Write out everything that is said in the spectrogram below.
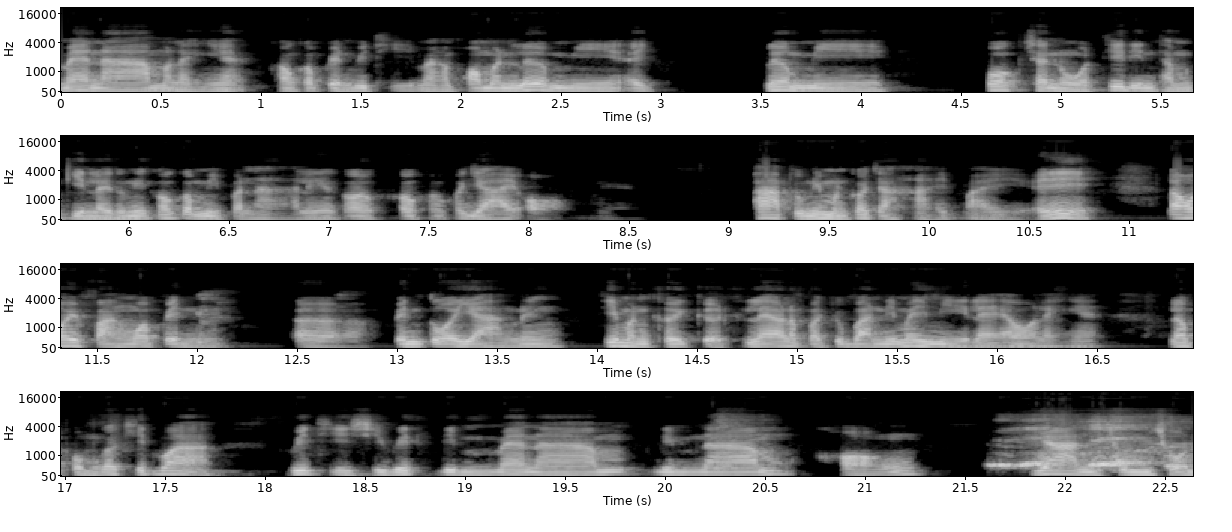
แม่น้ำอะไรเงี้ยเขาก็เป็นวิถีมา พอมันเริ่มมีไอ้ เริ่มมีพวกโฉนดที่ดินทำกินอะไรตรงนี้เขาก็มีปัญหาอะไรเงี้ยก็เขาเขาก็ย้ายออกภาพตรงนี้มันก็จะหายไปไอ้นี่เล่าให้ฟังว่าเป็นเอ่อเป็นตัวอย่างหนึ่งที่มันเคยเกิดขึ้นแล้วแล้วปัจจุบันนี้ไม่มีแล้วอะไรเงี้ย แล้วผมก็คิดว่าวิถีชีวิตริมแม่น้ำริมน้ำของย่านชุมชน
